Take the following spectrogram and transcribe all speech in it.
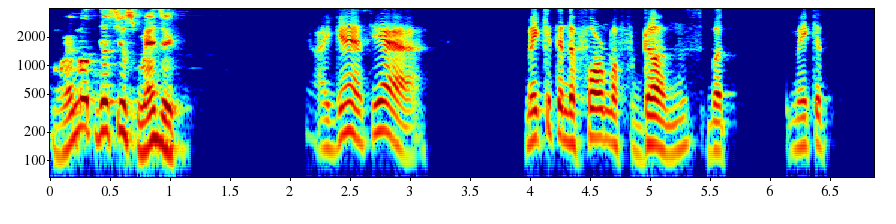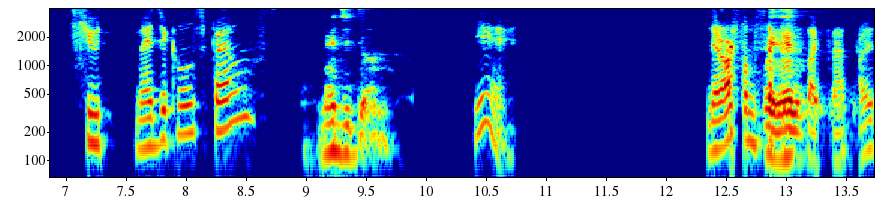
Why not just use magic? I guess, yeah. Make it in the form of guns, but make it shoot magical spells? Magic gun. Yeah. There are some Wait, wait. settings like that, right?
